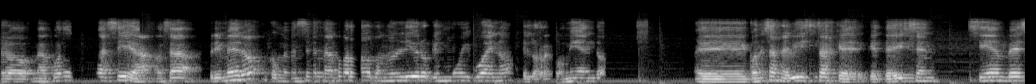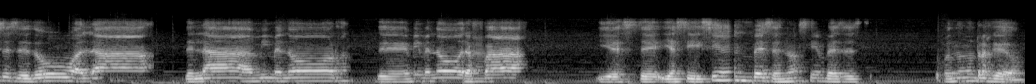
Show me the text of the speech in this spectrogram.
pero me acuerdo que hacía, o sea, primero comencé, me acuerdo con un libro que es muy bueno, que lo recomiendo, eh, con esas revistas que, te dicen 100 veces de Do a La, de La a Mi menor, de Mi menor a Fa, y, este, y así, 100 veces, ¿no? 100 veces, con un rasgueo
